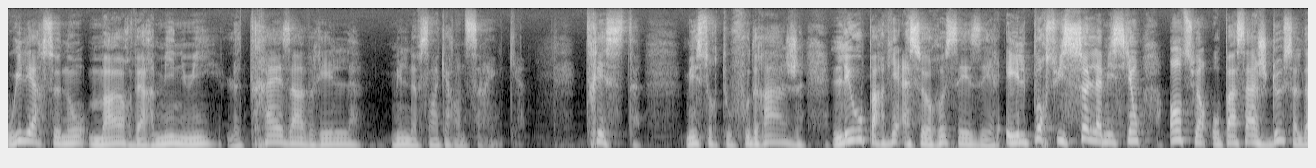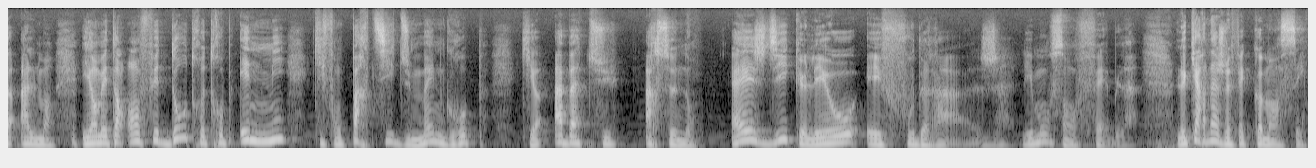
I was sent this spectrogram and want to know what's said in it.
Willy Arsenault meurt vers minuit le 13 avril 1945. Triste, mais surtout foudrage, Léo parvient à se ressaisir et il poursuit seul la mission en tuant au passage deux soldats allemands et en mettant en fuite d'autres troupes ennemies qui font partie du même groupe qui a abattu Arsenault. Ai-je dit que Léo est foudrage? Les mots sont faibles. Le carnage ne fait que commencer.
